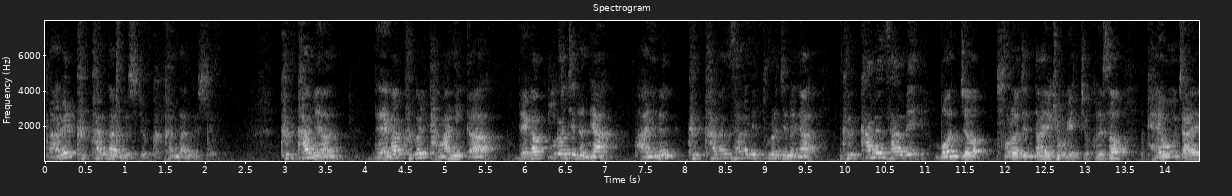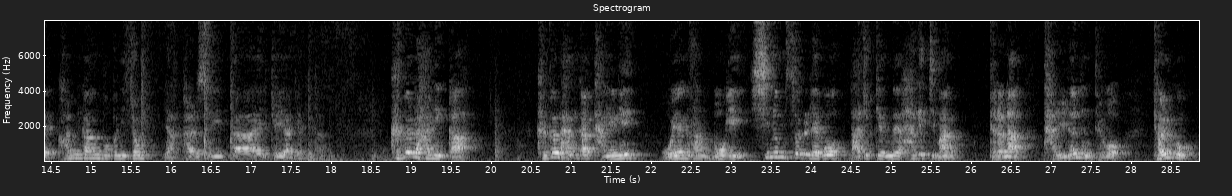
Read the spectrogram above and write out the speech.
나를 극한다는 것이죠. 극한다는 것이죠. 극하면 내가 그걸 당하니까 내가 부러지느냐 아니면 극하는 사람이 부러지느냐 극하는 사람이 먼저 부러진다 이렇게 보겠죠. 그래서 배우자의 건강 부분이 좀 약할 수 있다 이렇게 이야기합니다. 그걸 하니까 그걸 하니까 당연히 오행상 목이 신음소리를 내고 나 죽겠네 하겠지만 그러나 단련은 되고 결국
